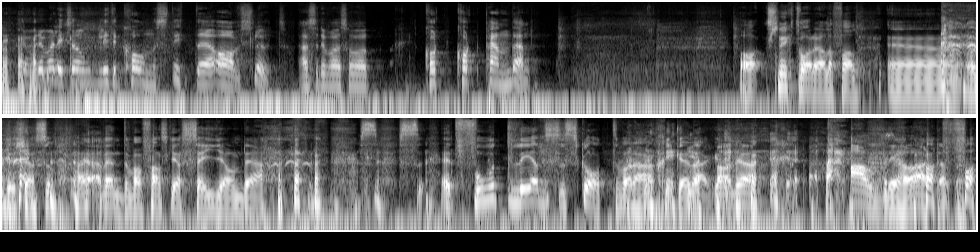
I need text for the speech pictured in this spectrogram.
Ja, men det var liksom lite konstigt eh, avslut. Alltså det var så kort, kort pendel. Ja, snyggt var det i alla fall. Eh, och det känns som, jag vet inte vad fan ska jag säga om det. Ett fotledsskott var det han skickade iväg. Ja, det har jag aldrig hört alltså.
